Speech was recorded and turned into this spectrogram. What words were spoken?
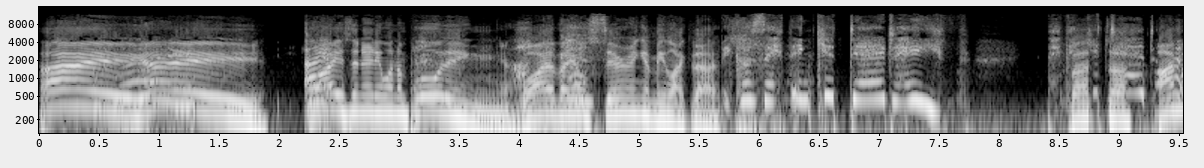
hey! Why I- isn't anyone applauding? Why are they all staring at me like that? Because they think you're dead, Heath. They think but you're uh, dead. I'm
